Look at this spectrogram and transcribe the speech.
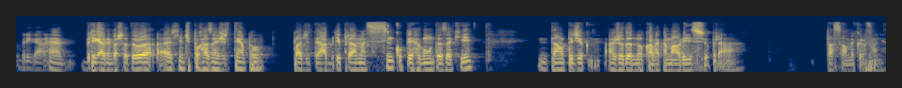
Obrigado. É, obrigado, embaixador. A gente, por razões de tempo, pode abrir para umas cinco perguntas aqui. Então, pedir ajuda do colega Maurício para passar o microfone.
